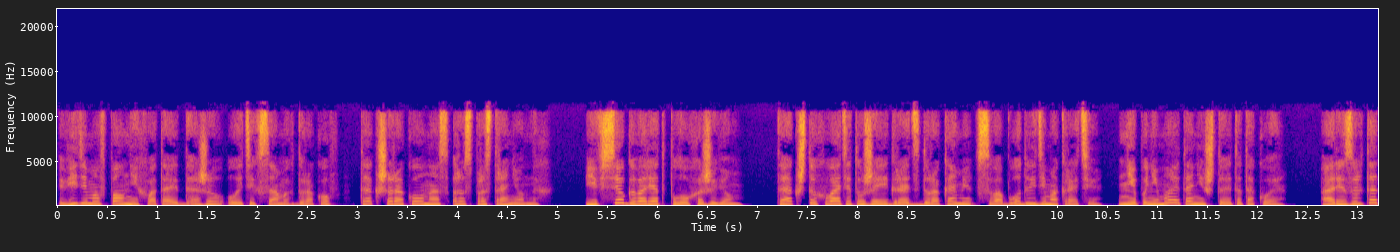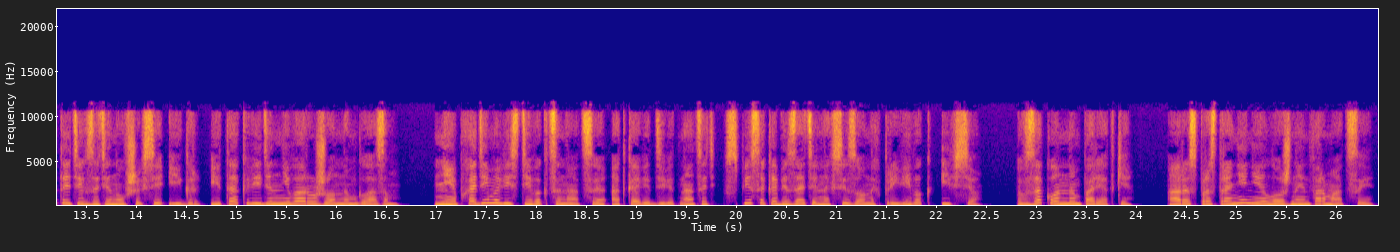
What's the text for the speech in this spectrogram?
видимо, вполне хватает даже у этих самых дураков, так широко у нас распространенных. И все, говорят, плохо живем. Так что хватит уже играть с дураками в свободу и демократию. Не понимают они, что это такое. А результат этих затянувшихся игр и так виден невооруженным глазом. Необходимо ввести вакцинацию от COVID-19 в список обязательных сезонных прививок и все. В законном порядке а распространение ложной информации,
